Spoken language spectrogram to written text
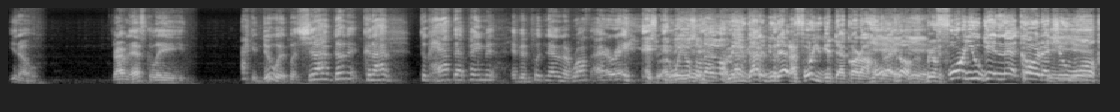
you know, driving an Escalade, I could do it, but should I have done it? Could I have? Took half that payment and been putting that in a Roth IRA. I, mean, yeah. I mean, you got to do that before you get that car. I hope. Yeah, no, yeah. before you get in that car that you want,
